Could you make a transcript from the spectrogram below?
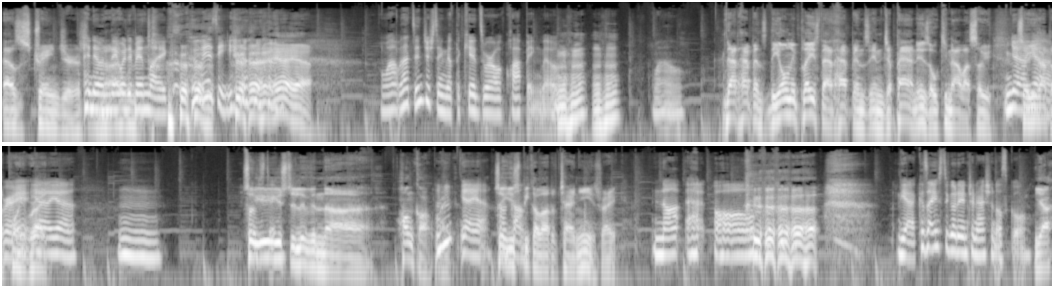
as strangers. I know, No, and they would have been like, "Who is he?" yeah, yeah. wow, that's interesting that the kids were all clapping though. Mm-hmm. Mm-hmm. Wow. That happens. The only place that happens in Japan is Okinawa. So, you- Yeah, so you yeah, got the right. point right. Yeah, yeah, So you used to live in uh, Hong Kong, right? yeah, yeah. So Hong you Kong. speak a lot of Chinese, right? Not at all. Yeah, because I used to go to international school. Yeah.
